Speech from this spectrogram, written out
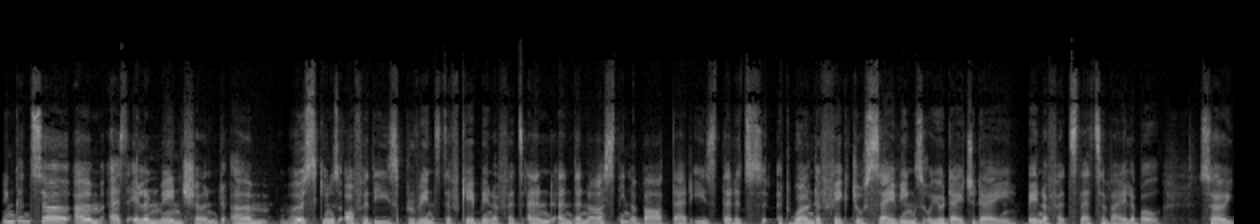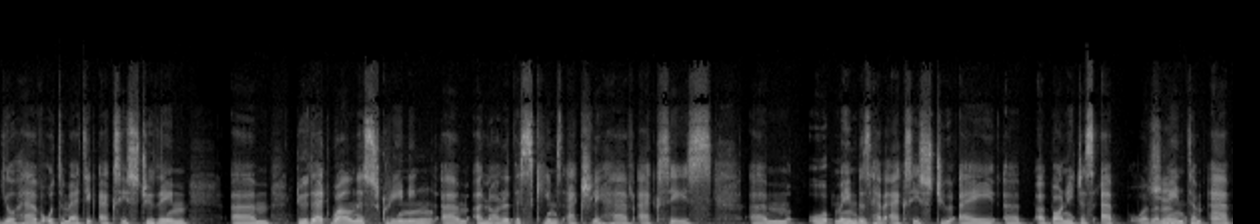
Lincoln, so um, as Ellen mentioned, um, most schemes offer these preventative care benefits, and, and the nice thing about that is that it's it won't affect your savings or your day to day benefits that's available. So you'll have automatic access to them um, do that wellness screening. Um, a lot of the schemes actually have access, um, or members have access to a, a, a Bonitas app or a sure. Momentum app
